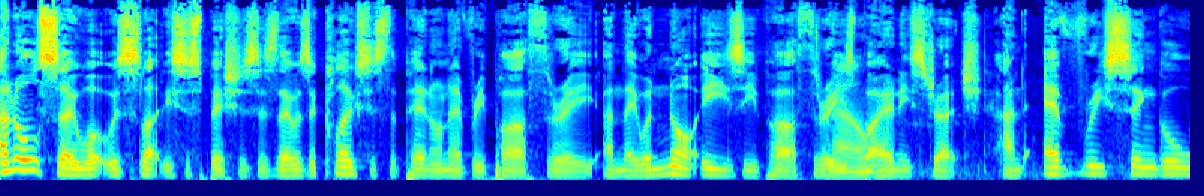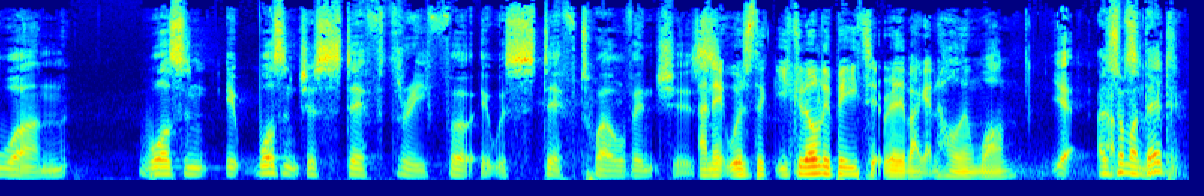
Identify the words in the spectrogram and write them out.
And also, what was slightly suspicious is there was a closest the pin on every par three, and they were not easy par threes No. by any stretch. And every single one wasn't. It wasn't just stiff three foot; it was stiff twelve inches. And it was the you could only beat it really by getting a hole in one. yeah, And someone did. absolutely.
